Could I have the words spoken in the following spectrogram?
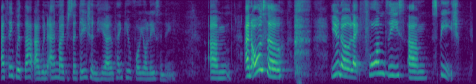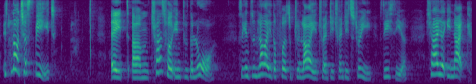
I think with that I will end my presentation here, and thank you for your listening. Um, and also, you know, like from this um, speech, it's not just speech, it um, transferred into the law. So in July, the 1st of July 2023, this year, China enacted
